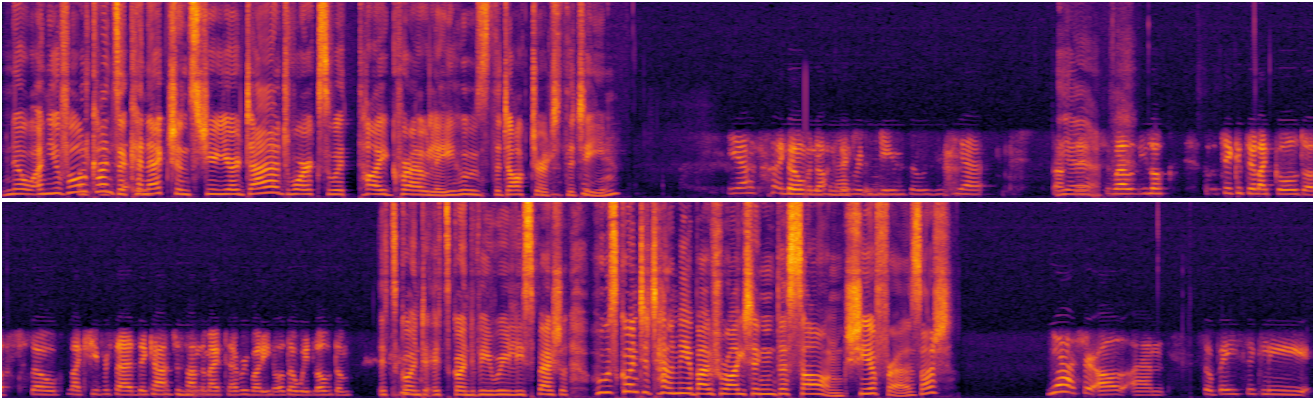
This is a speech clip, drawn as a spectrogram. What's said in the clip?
No, and you've all kinds of Unfortunately. connections. Stu. Your dad works with Ty Crowley, who's the doctor to the team. Yeah, I So know many that's for the team. So yeah, that's Yeah. it. Well, look, tickets are like gold dust. So, like Shiva said, they can't just hand them out to everybody. Although we'd love them. It's going to it's going to be really special. Who's going to tell me about writing the song? Shiafra, is it? Yeah, sure. I'll um so basically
